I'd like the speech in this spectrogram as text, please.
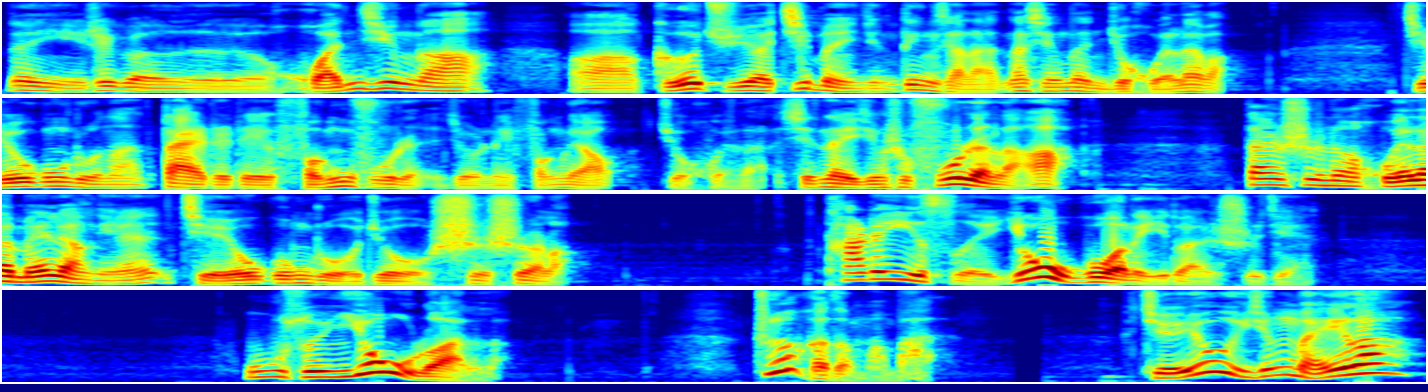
那你这个环境啊啊格局啊，基本已经定下来。那行，那你就回来吧。解忧公主呢，带着这冯夫人，就是那冯辽，就回来。现在已经是夫人了啊。但是呢，回来没两年，解忧公主就逝世了。她这一死，又过了一段时间，乌孙又乱了。这可怎么办？解忧已经没了，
